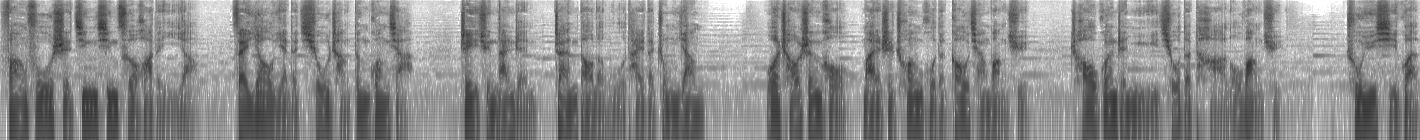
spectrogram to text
仿佛是精心策划的一样。在耀眼的球场灯光下，这群男人站到了舞台的中央。我朝身后满是窗户的高墙望去。朝关着女球的塔楼望去，出于习惯，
